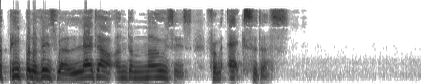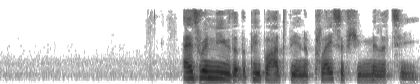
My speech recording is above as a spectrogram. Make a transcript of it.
The people of Israel led out under Moses from Exodus. Ezra knew that the people had to be in a place of humility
